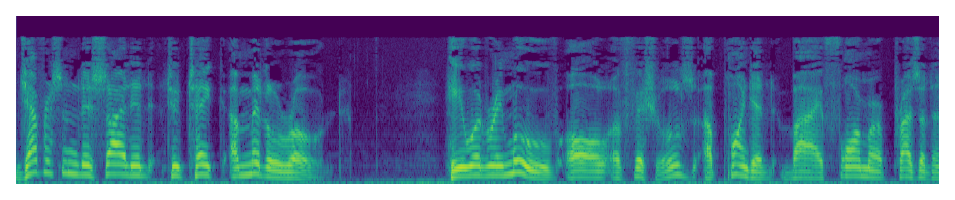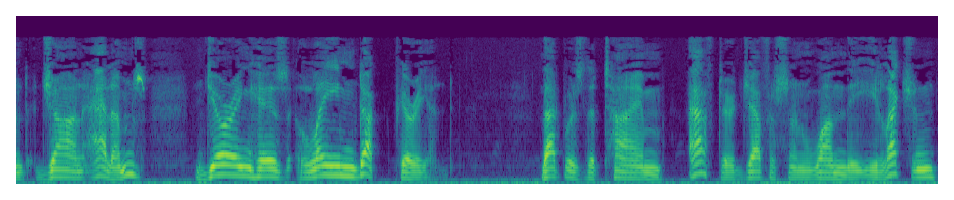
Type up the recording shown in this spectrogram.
Jefferson decided to take a middle road. He would remove all officials appointed by former President John Adams during his lame duck period. That was the time after Jefferson won the election,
